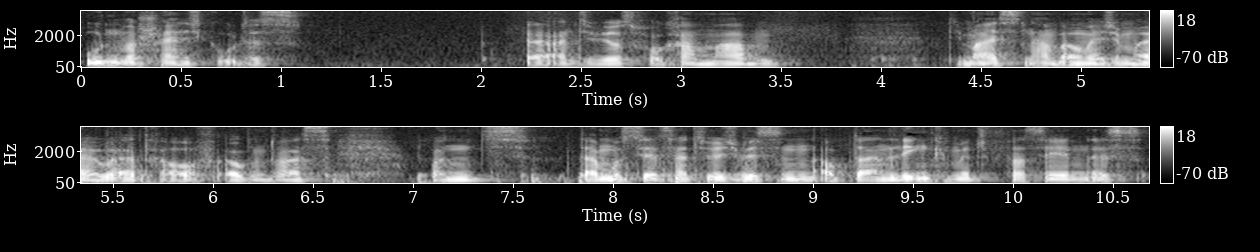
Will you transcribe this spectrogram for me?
unwahrscheinlich gutes äh, Antivirusprogramm haben. Die meisten haben irgendwelche Malware drauf, irgendwas. Und da musst du jetzt natürlich wissen, ob da ein Link mit versehen ist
